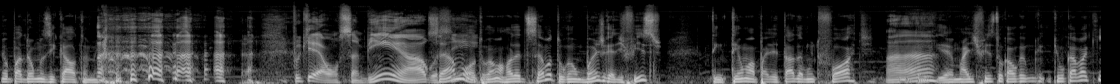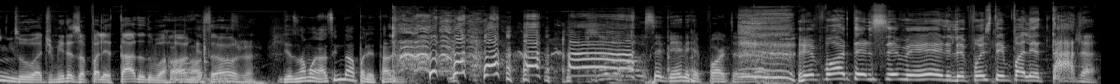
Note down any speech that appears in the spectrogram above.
meu padrão musical também. Porque é um sambinha, algo samba, assim? tocar uma roda de samba, tocar um banjo que é difícil. Tem que ter uma palhetada muito forte. Ah. Tem É mais difícil tocar que, que o cavaquinho. Tu admiras a palhetada do Barroca, Nossa, então, já? Dia dos namorados tem que dar uma palhetada. CBN repórter. vai. Repórter CBN, depois tem palhetada.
